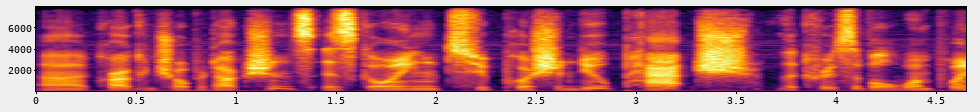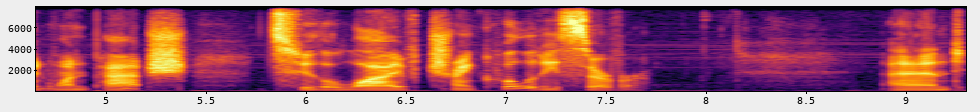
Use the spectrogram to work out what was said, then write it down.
uh, Crowd Control Productions is going to push a new patch, the Crucible 1.1 patch, to the live Tranquility server. And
